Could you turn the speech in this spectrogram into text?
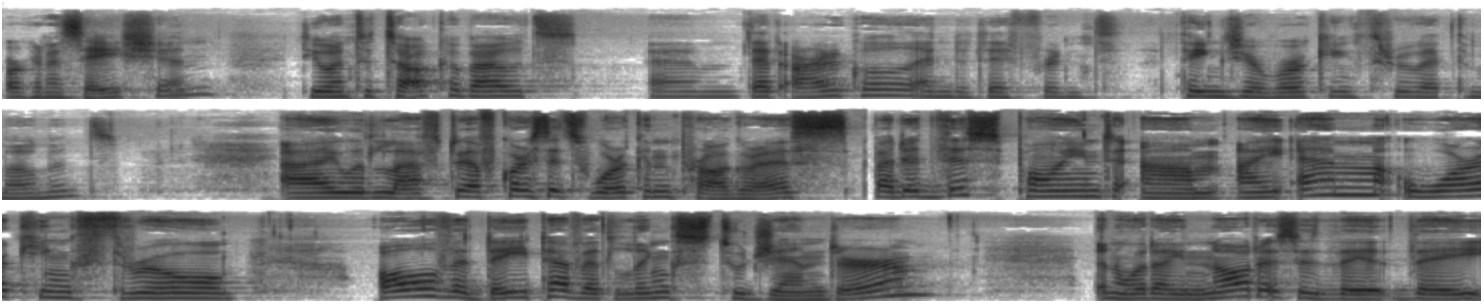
organization. Do you want to talk about um, that article and the different things you're working through at the moment? I would love to. Of course, it's work in progress. But at this point, um, I am working through all the data that links to gender. And what I notice is that they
